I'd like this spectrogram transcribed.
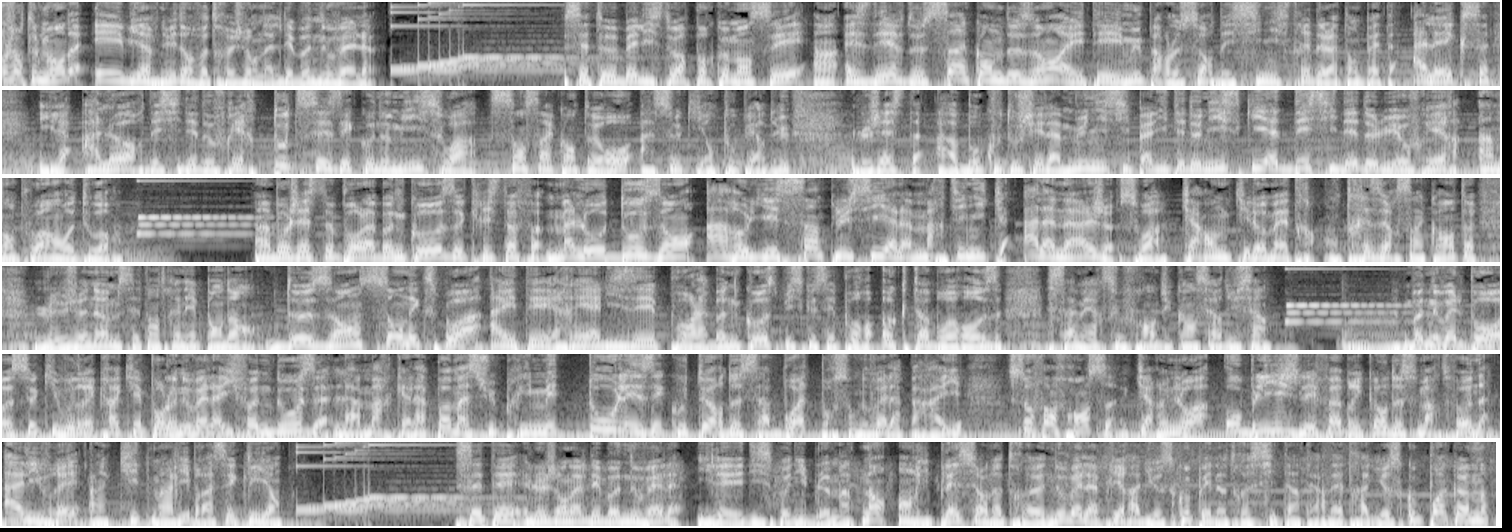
Bonjour tout le monde et bienvenue dans votre journal des bonnes nouvelles. Cette belle histoire pour commencer, un SDF de 52 ans a été ému par le sort des sinistrés de la tempête Alex. Il a alors décidé d'offrir toutes ses économies, soit 150 euros à ceux qui ont tout perdu. Le geste a beaucoup touché la municipalité de Nice qui a décidé de lui offrir un emploi en retour. Un beau geste pour la bonne cause, Christophe Malo, 12 ans, a relié Sainte-Lucie à la Martinique à la nage, soit 40 km 13h50. Le jeune homme s'est entraîné pendant deux ans. Son exploit a été réalisé pour la bonne cause puisque c'est pour Octobre Rose, sa mère souffrant du cancer du sein. Bonne nouvelle pour euh, ceux qui voudraient craquer pour le nouvel iPhone 12. La marque à la pomme a supprimé tous les écouteurs de sa boîte pour son nouvel appareil, sauf en France, car une loi oblige les fabricants de smartphones à livrer un kit main libre à ses clients. C'était le journal des bonnes nouvelles. Il est disponible maintenant en replay sur notre nouvelle appli Radioscoop et notre site internet radioscoop.com.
